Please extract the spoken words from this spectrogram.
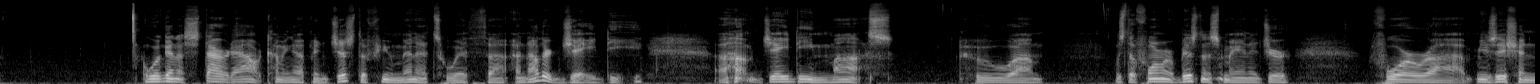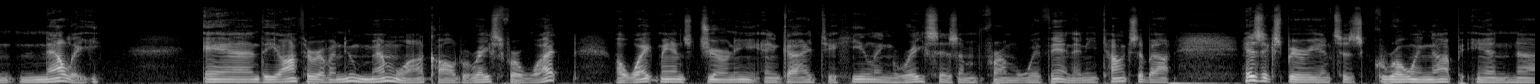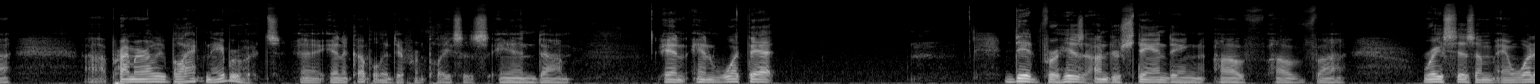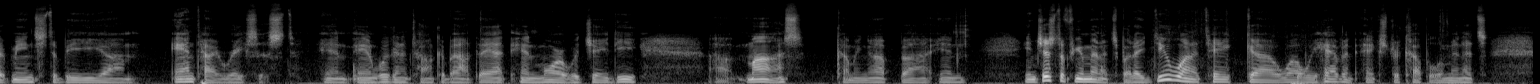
we're going to start out coming up in just a few minutes with uh, another JD, um, JD Moss, who um, was the former business manager for uh, musician Nelly and the author of a new memoir called Race for What? A White Man's Journey and Guide to Healing Racism from Within. And he talks about his experiences growing up in uh, uh, primarily black neighborhoods uh, in a couple of different places, and um, and and what that did for his understanding of of uh, racism and what it means to be um, anti-racist, and and we're going to talk about that and more with J.D. Uh, Moss coming up uh, in in just a few minutes. But I do want to take, uh, while we have an extra couple of minutes,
